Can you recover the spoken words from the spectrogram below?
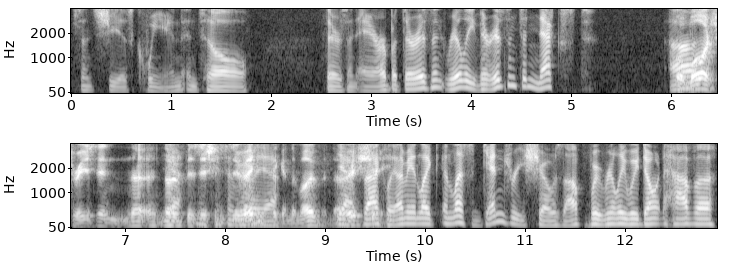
since she is queen until there's an heir. But there isn't really there isn't a next. Well, uh, Margaery's in no, no yeah, position to do really, anything yeah. at the moment. Though, yeah, she? exactly. I mean, like unless Gendry shows up, we really we don't have a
